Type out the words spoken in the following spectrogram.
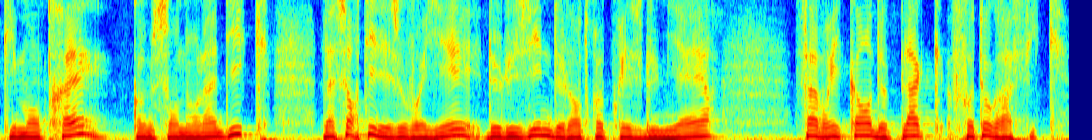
qui montrait, comme son nom l'indique, la sortie des ouvriers de l'usine de l'entreprise Lumière, fabricant de plaques photographiques.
